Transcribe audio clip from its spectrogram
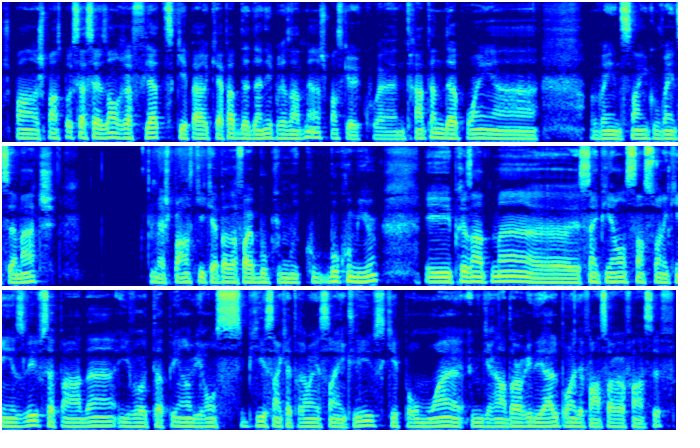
Je pense, je pense pas que sa saison reflète ce qu'il est capable de donner présentement. Je pense que quoi, une trentaine de points en 25 ou 27 matchs. Mais je pense qu'il est capable de faire beaucoup, beaucoup mieux. Et présentement, 5 euh, pieds 11, 175 livres. Cependant, il va taper environ 6 pieds 185 livres, ce qui est pour moi une grandeur idéale pour un défenseur offensif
